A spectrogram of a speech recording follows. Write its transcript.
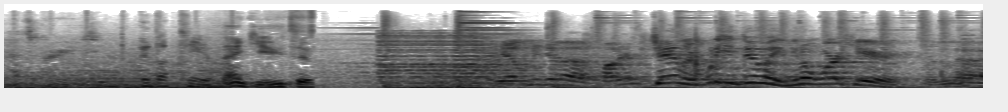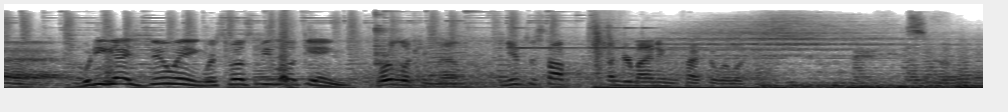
That's crazy. Good luck to you. Thank you, you too. Yeah, let me get uh, a putter. Chandler, what are you doing? You don't work here. What are you guys doing? We're supposed to be looking. We're looking, man. And you have to stop undermining the fact that we're looking.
